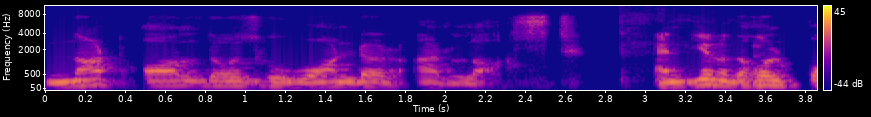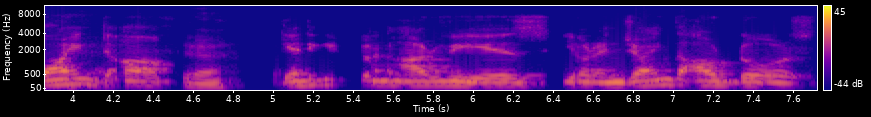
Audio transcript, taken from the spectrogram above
not all those who wander are lost. And, you know, the whole point of yeah. getting into an RV is you're enjoying the outdoors,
